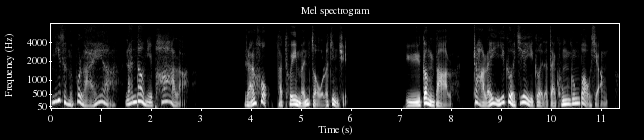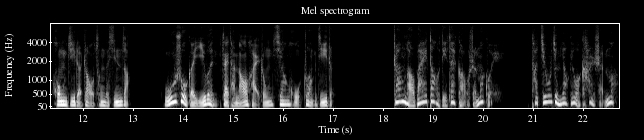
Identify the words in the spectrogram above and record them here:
你怎么不来呀？难道你怕了？”然后他推门走了进去。雨更大了。炸雷一个接一个的在空中爆响，轰击着赵聪的心脏。无数个疑问在他脑海中相互撞击着：张老伯到底在搞什么鬼？他究竟要给我看什么？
